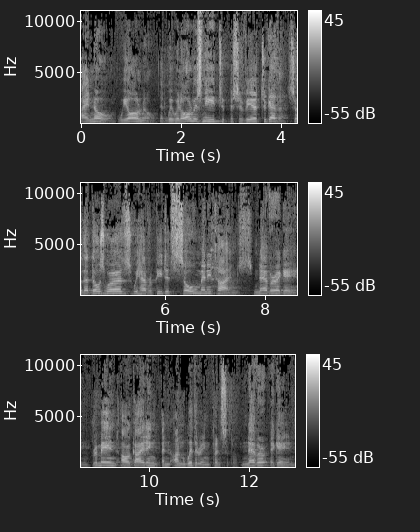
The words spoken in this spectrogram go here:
I know, we all know, that we will always need to persevere together so that those words we have repeated so many times, never again, remain our guiding and unwithering principle. Never again.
